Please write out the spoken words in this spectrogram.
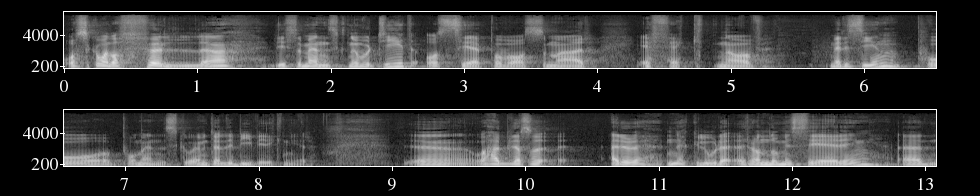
Og så kan man da følge disse menneskene over tid og se på hva som er effekten av medisin på, på mennesket og eventuelle bivirkninger. Uh, og her blir altså, er det nøkkelordet randomisering. Uh,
